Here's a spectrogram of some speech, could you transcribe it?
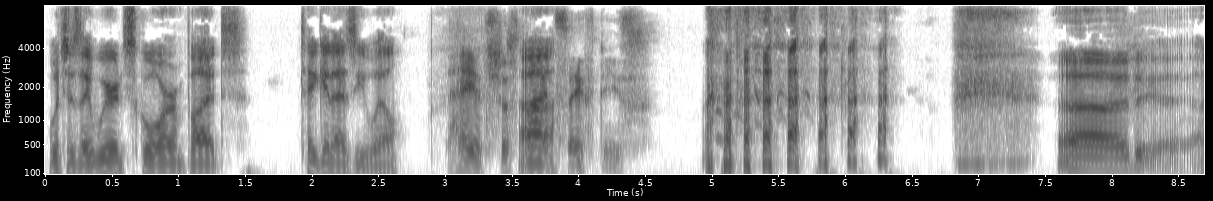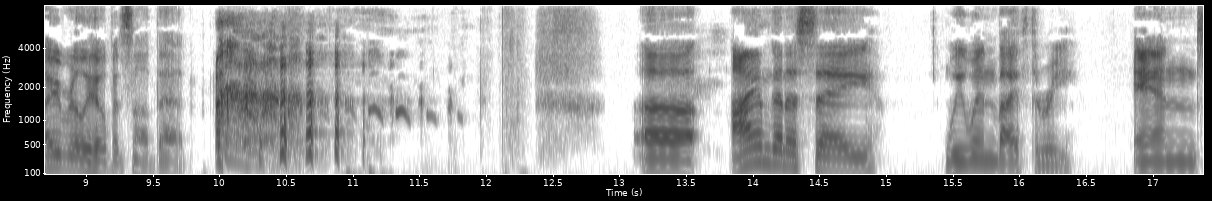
which is a weird score, but take it as you will. Hey, it's just nine Uh, safeties. Uh, I really hope it's not that. uh, I am gonna say we win by three, and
